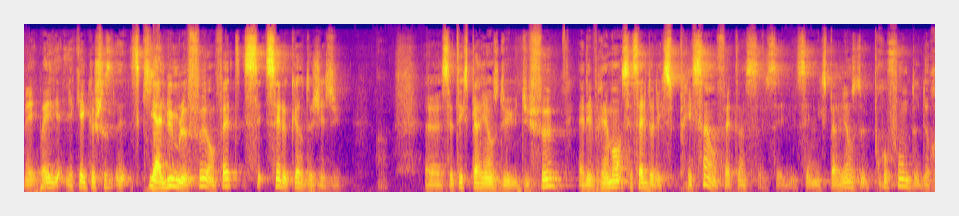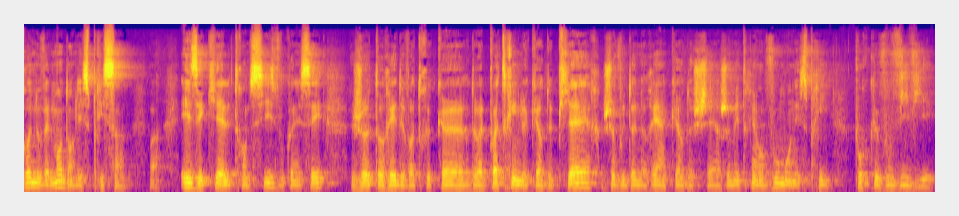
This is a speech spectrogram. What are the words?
Mais voyez, il y a quelque chose. Ce qui allume le feu, en fait, c'est le cœur de Jésus. Euh, cette expérience du, feu, elle est vraiment, c'est celle de l'Esprit Saint en fait. Hein, c'est une expérience de, profonde de, renouvellement dans l'Esprit Saint. Ézéchiel 36, vous connaissez, j'ôterai de votre cœur, de votre poitrine le cœur de pierre, je vous donnerai un cœur de chair, je mettrai en vous mon esprit pour que vous viviez.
